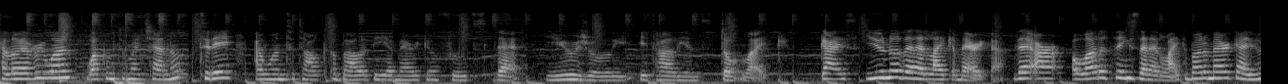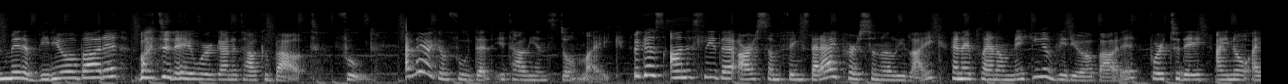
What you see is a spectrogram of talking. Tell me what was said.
Hello everyone, welcome to my channel. Today I want to talk about the American foods that usually Italians don't like. Guys, you know that I like America. There are a lot of things that I like about America. I even made a video about it. But today we're gonna talk about food. American food that Italians don't like. Because honestly, there are some things that I personally like and I plan on making a video about it. For today, I know I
